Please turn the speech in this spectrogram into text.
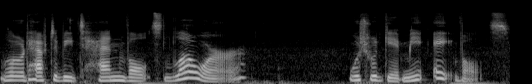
Well, it would have to be 10 volts lower, which would give me 8 volts.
